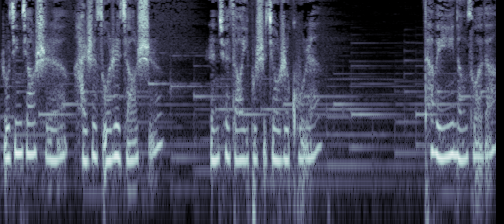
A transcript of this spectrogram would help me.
如今礁石还是昨日礁石，人却早已不是旧日故人。他唯一能做的。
